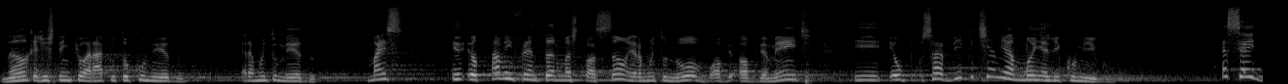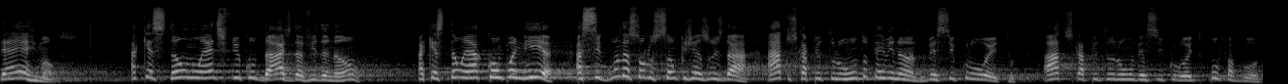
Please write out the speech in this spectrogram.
Não, que a gente tem que orar porque eu estou com medo. Era muito medo. Mas eu estava enfrentando uma situação, era muito novo, obviamente, e eu sabia que tinha minha mãe ali comigo. Essa é a ideia, irmãos. A questão não é a dificuldade da vida, não. A questão é a companhia. A segunda solução que Jesus dá, Atos capítulo 1, estou terminando, versículo 8. Atos capítulo 1, versículo 8, por favor.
